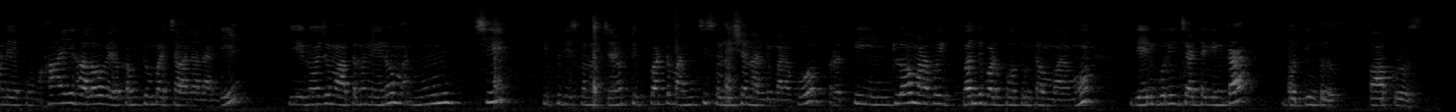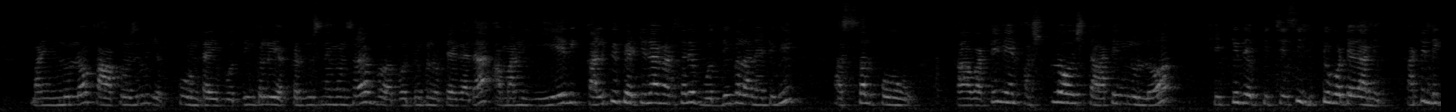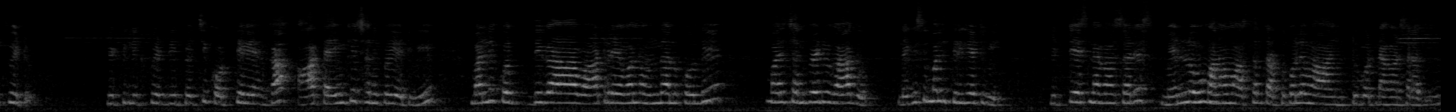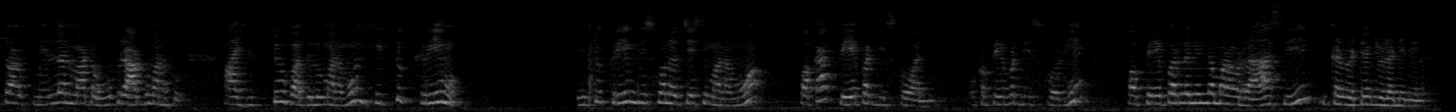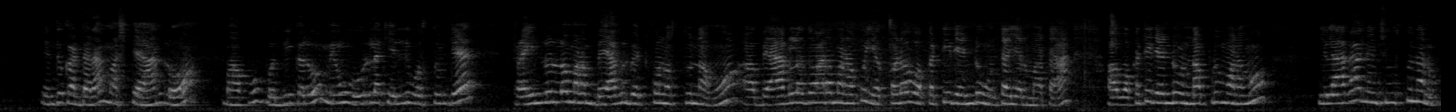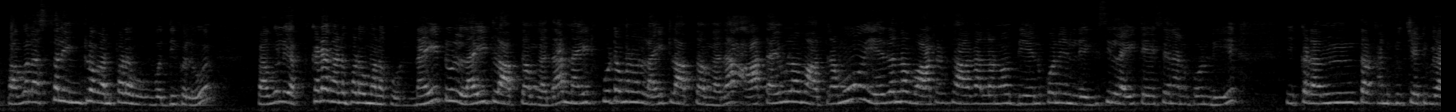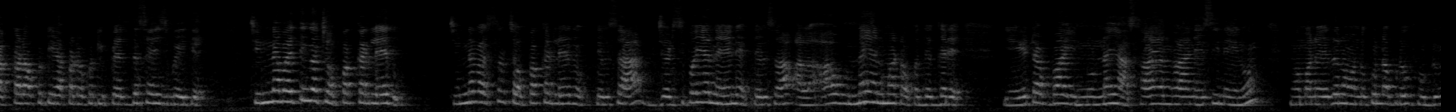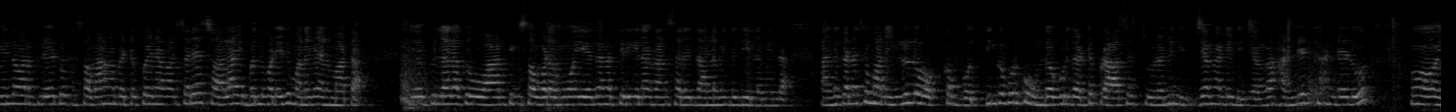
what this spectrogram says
అస్సలం hi hello welcome to my channel అండి. ఈరోజు మాత్రం నేను మంచి టిప్ తీసుకొని వచ్చాను. టిప్ అంటే మంచి సొల్యూషన్ అండి మనకు. ప్రతి ఇంట్లో మనకు ఇబ్బంది పడిపోతుంటాం మనము. దేని గురించి అంటే ఇంకా బొద్దింకలు కాక్రోచ్. మన ఇళ్ళల్లో కాక్రోచ్లు ఎక్కువ ఉంటాయి. బొద్దింకలు ఎక్కడ చూసినా కూడా సరే బొద్దింకలు ఉంటాయి కదా. మనం ఏది కలిపి పెట్టినా కూడా సరే బొద్దింకలు అనేటివి అస్సలు పోవు. కాబట్టి నేను ఫస్ట్లో స్టార్టింగ్లో హిట్ తెప్పించేసి హిట్ కొట్టేదాన్ని. అంటే లిక్విడ్. హిట్ లిక్విడ్ తెప్పించి కొట్టే కనుక ఆ టైంకి చనిపోయేటివి. మళ్ళీ కొద్దిగా వాటర్ ఏమన్నా ఉందనుకోండి మళ్ళీ చనిపోయేటివి కాదు. లెగిసి మళ్ళీ తిరిగేటివి. హిట్ వేసినా కానీ సరే స్మెల్ మనం అస్సలు తట్టుకోలేము. ఆ హిట్ కొట్టినా కానీ సరే అంత స్మెల్ అనమాట ఊపిరి ఆడదు మనకు. ఆ హిట్ బదులు మనము హిట్ క్రీము హిట్ క్రీమ్ తీసుకొని వచ్చేసి మనము ఒక పేపర్ తీసుకోవాలి. ఒక పేపర్ తీసుకొని ఆ పేపర్ల మీద మనం రాసి ఇక్కడ పెట్టాను చూడండి నేను. ఎందుకంటారా? మా స్టాండ్లో మాకు బొద్దింకలు మేము ఊర్లోకి వెళ్ళి వస్తుంటే ట్రైన్లలో మనం బ్యాగులు పెట్టుకొని వస్తున్నాము. ఆ బ్యాగుల ద్వారా మనకు ఎక్కడో ఒకటి రెండు ఉంటాయి అనమాట ఆ ఒకటి రెండు ఉన్నప్పుడు మనము ఇలాగా నేను చూస్తున్నాను. పగులు అస్సలు ఇంట్లో కనపడవు బొద్దికలు. పగులు ఎక్కడ కనపడవు మనకు. నైట్ లైట్లు ఆపుతాం కదా. నైట్ పూట మనం లైట్లు ఆపుతాం కదా. ఆ టైంలో మాత్రము ఏదన్నా వాటర్ తాగాలనో దేనికో నేను లెగిసి లైట్ వేసాను అనుకోండి ఇక్కడ అంతా కనిపించేటివి. అక్కడ ఒకటి పెద్ద సైజుకి అయితే. చిన్నవైతే ఇంకా చెప్పక్కర్లేదు. చిన్నవి అస్సలు చెప్పక్కర్లేదు. తెలుసా? జడిసిపోయా నేనే. తెలుసా? అలా ఉన్నాయి అనమాట ఒక దగ్గరే. ఏటబ్బా ఇన్నున్నాయి అసహాయంగా అనేసి నేను మనం ఏదైనా వండుకున్నప్పుడు ఫుడ్ మీద మన ప్లేట్ సమానంగా పెట్టకపోయినా కానీ సరే చాలా ఇబ్బంది పడేది మనమే అనమాట ఏ పిల్లలకు వాంతింగ్స్ అవ్వడము ఏదైనా తిరిగినా కానీ సరే దాని మీద దీళ్ళ మీద. అందుకనేసి మన ఇల్లులో ఒక్క బొద్దింక కొరకు ఉండకూడదు అంటే ప్రాసెస్ చూడండి. నిజంగా అంటే నిజంగా హండ్రెడ్కి హండ్రెడ్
